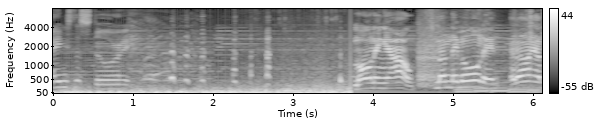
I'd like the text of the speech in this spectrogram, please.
change the story. Morning, y'all. It's Monday morning, and I am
